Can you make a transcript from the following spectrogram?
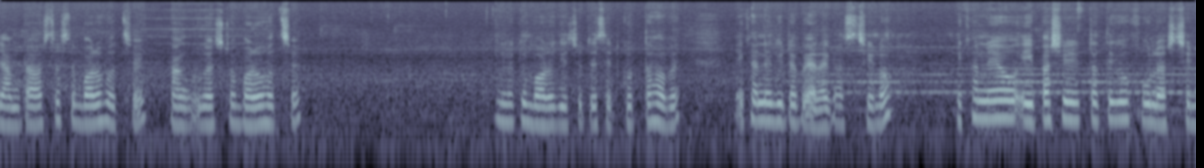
জামটা আস্তে আস্তে বড় হচ্ছে, আঙ্গুর গাছটা বড় হচ্ছে। এগুলোকে বড় কিছুতে সেট করতে হবে। এখানে দুইটা পেয়ারা গাছ ছিল। এখানেও এই পাশে একটা থেকেও ফুল আসছিল।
